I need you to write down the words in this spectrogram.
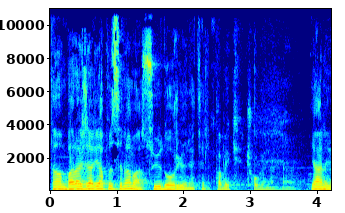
tamam barajlar yapılsın ama suyu doğru yönetelim. Tabii ki çok önemli. Yani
